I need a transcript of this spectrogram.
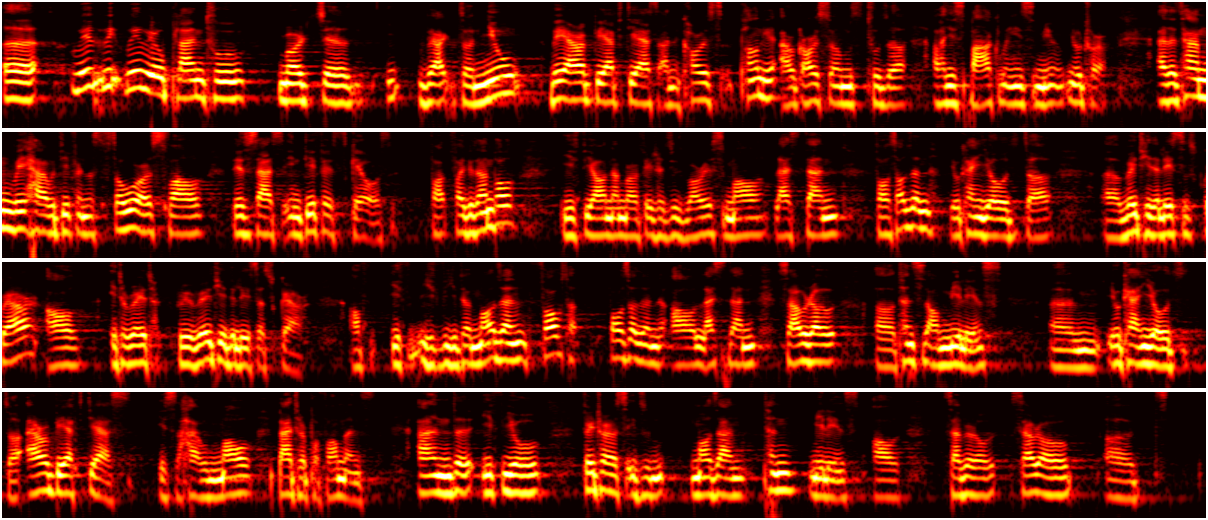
Uh, we, we, we, will plan to merge the, the new VRBFDS and corresponding algorithms to the Apache Spark it's mutual. At the time, we have different solvers for data sets in different scales. For, for example, if your number of features is very small, less than 4,000, you can use the uh, weighted least square or iterate reweighted least square. Of if, if it more than 4,000 or less than several uh, tens of millions, um, you can use the LBFGS. It have more better performance. And if your features is more than 10 millions or several, several uh,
